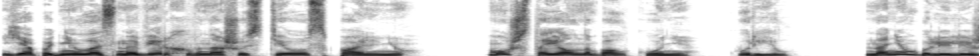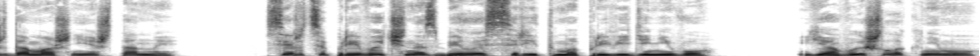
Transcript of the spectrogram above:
Я поднялась наверх в нашу стео спальню. Муж стоял на балконе, курил. На нем были лишь домашние штаны. Сердце привычно сбилось с ритма при виде него. Я вышла к нему,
